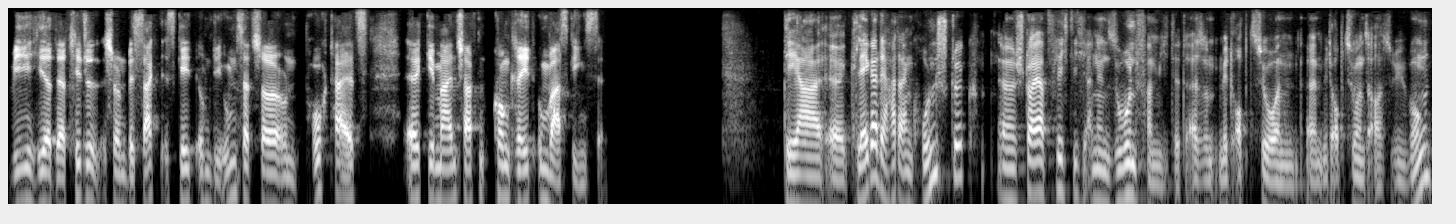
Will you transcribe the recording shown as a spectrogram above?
wie hier der Titel schon besagt, es geht um die Umsatzsteuer- und Bruchteilsgemeinschaften. Konkret, um was ging es denn? Der äh, Kläger, der hat ein Grundstück äh, steuerpflichtig an den Sohn vermietet, also mit Option, äh, mit Optionsausübung.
